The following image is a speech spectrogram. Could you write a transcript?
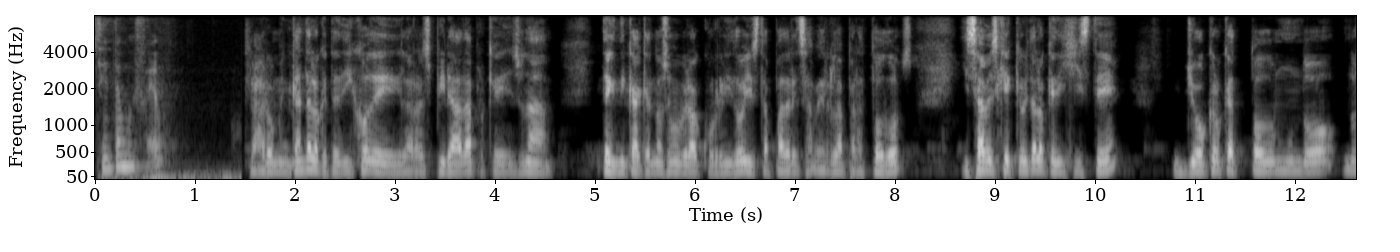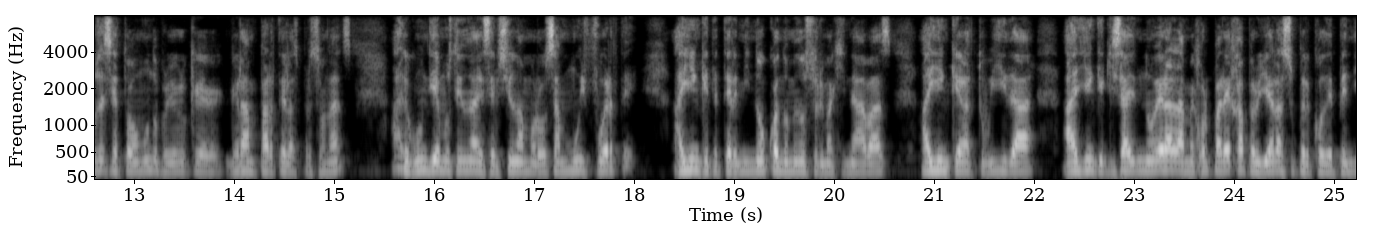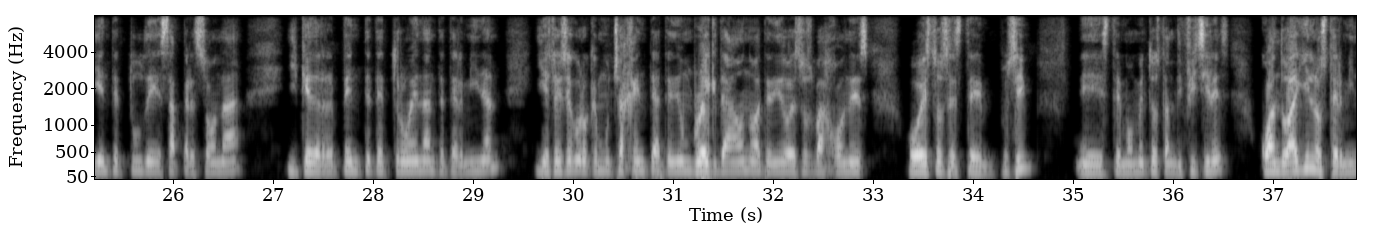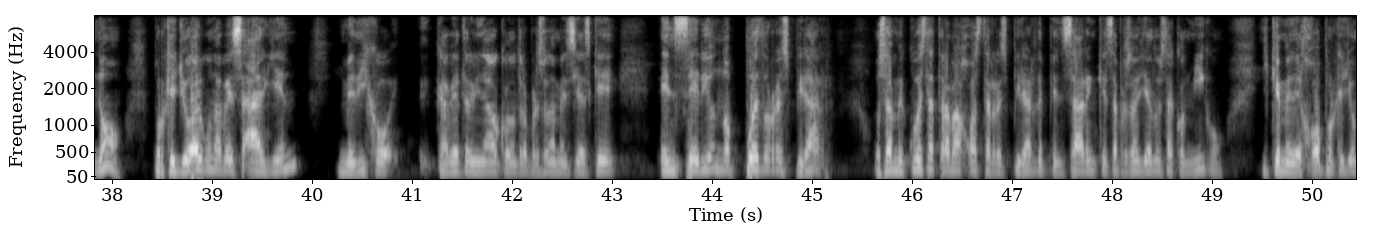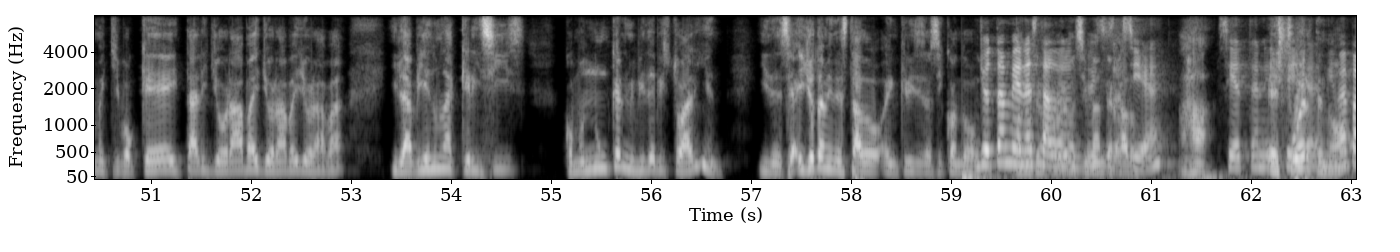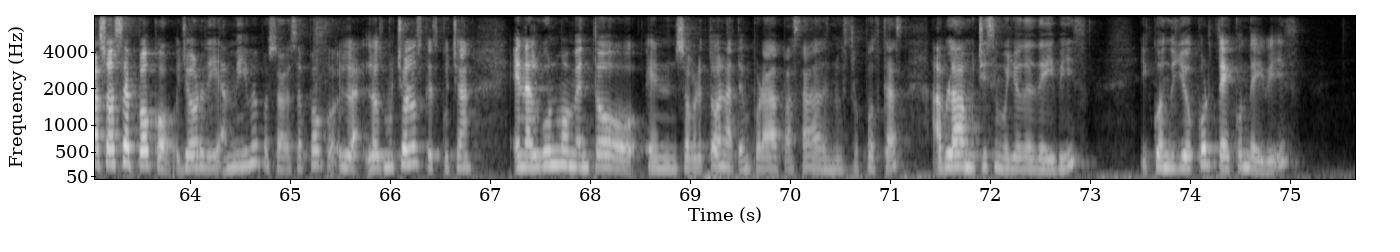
siente muy feo. Claro, me encanta lo que te dijo de la respirada, porque es una técnica que no se me hubiera ocurrido y está padre saberla para todos. Y sabes qué? que ahorita lo que dijiste, yo creo que a todo mundo, no sé si a todo mundo, pero yo creo que a gran parte de las personas, algún día hemos tenido una decepción amorosa muy fuerte. Alguien que te terminó cuando menos te lo imaginabas, alguien que era tu vida, alguien que quizás no era la mejor pareja, pero ya era súper codependiente tú de esa persona y que de repente te truenan, te terminan. Y estoy seguro que mucha gente ha tenido un breakdown o ha tenido esos bajones o estos, este, pues sí, este, momentos tan difíciles cuando alguien los terminó. Porque yo alguna vez a alguien me dijo que había terminado con otra persona, me decía, es que en serio no puedo respirar. O sea, me cuesta trabajo hasta respirar de pensar en que esa persona ya no está conmigo y que me dejó porque yo me equivoqué y tal, y lloraba y lloraba y lloraba. Y la vi en una crisis como nunca en mi vida he visto a alguien y decía, y yo también he estado en crisis así cuando... Yo también he estado en crisis así, ¿eh? Ajá. Sí, he tenido, es fuerte, ¿no? A mí me pasó hace poco, Jordi, a mí me pasó hace poco. los muchos los que escuchan en algún momento, en, sobre todo en la temporada pasada de nuestro podcast, hablaba muchísimo yo de David. Y cuando yo corté con David,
